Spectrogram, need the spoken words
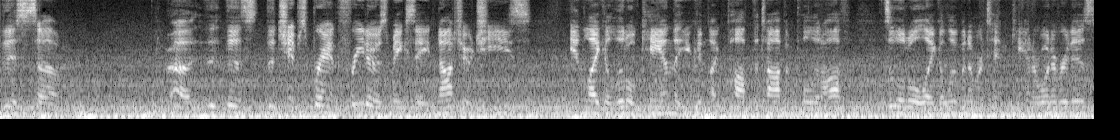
this. Um, uh, the, the chips brand Fritos makes a nacho cheese in like a little can that you can like pop the top and pull it off. It's a little like aluminum or tin can or whatever it is.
